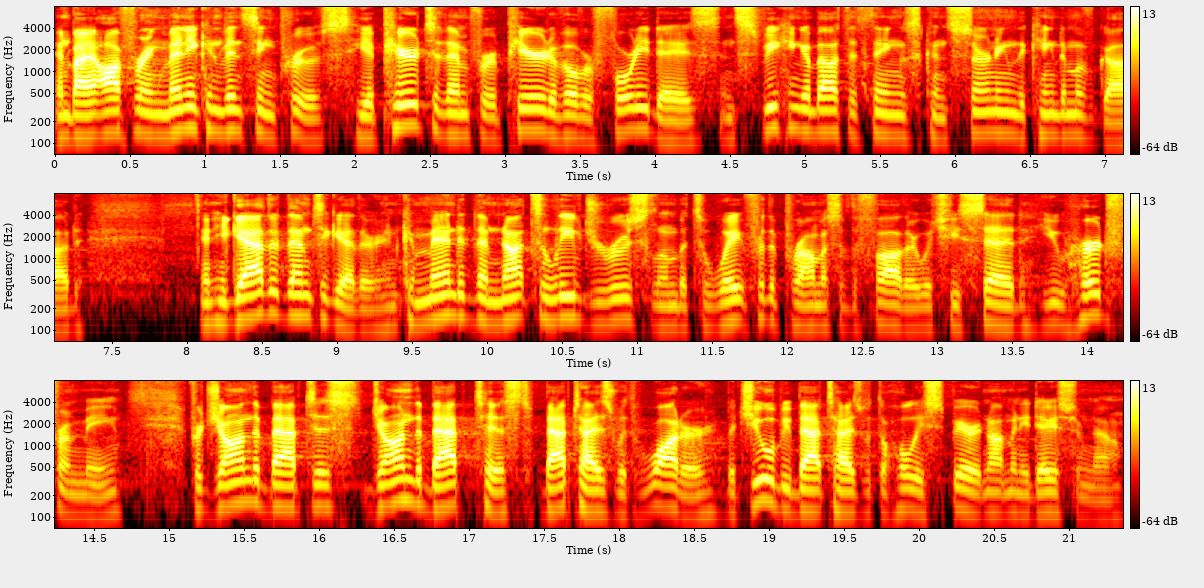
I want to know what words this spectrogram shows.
And by offering many convincing proofs, he appeared to them for a period of over 40 days, and speaking about the things concerning the kingdom of God and he gathered them together and commanded them not to leave Jerusalem, but to wait for the promise of the Father, which he said, You heard from me. For John the Baptist, John the Baptist baptized with water, but you will be baptized with the Holy Spirit not many days from now.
